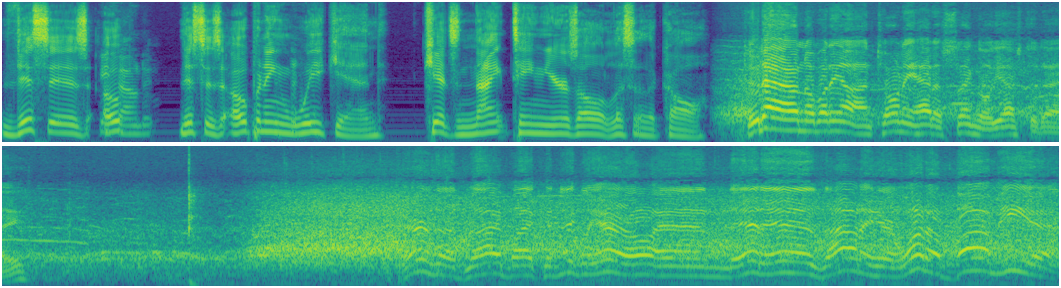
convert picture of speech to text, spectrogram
This is op- this is opening weekend. Kid's 19 years old. Listen to the call. Two down, nobody on. Tony had a single yesterday. There's a drive by Conigliaro, and it is out of here. What a bomb he is.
